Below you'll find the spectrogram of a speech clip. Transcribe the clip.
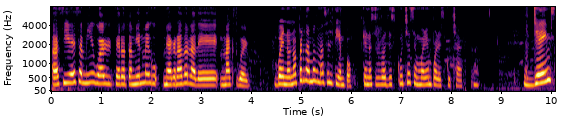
Así es, a mí igual, pero también me, me agrada la de Maxwell. Bueno, no perdamos más el tiempo, que nuestros radioescuchas se mueren por escuchar. James,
